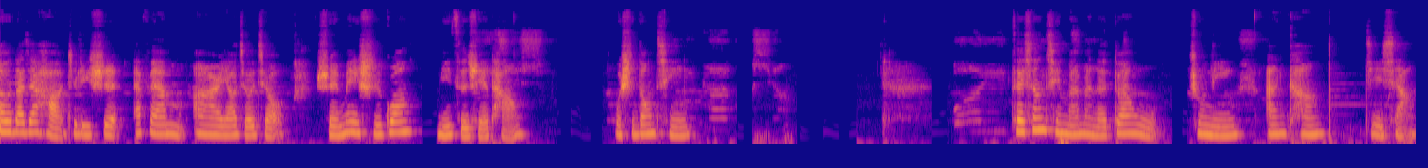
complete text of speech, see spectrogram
Hello，大家好，这里是 FM 二二幺九九水妹时光女子学堂，我是冬晴。在乡情满满的端午，祝您安康吉祥。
